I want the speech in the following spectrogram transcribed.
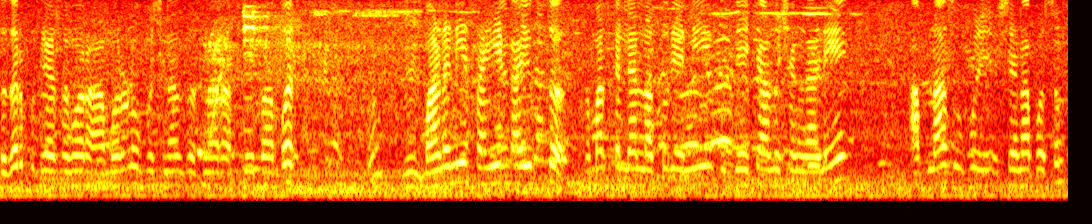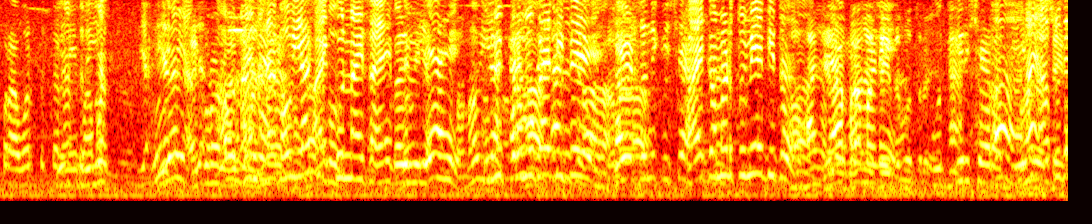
सदर पुतळ्यासमोर आमरण उपोषणात बसणार असल्याबाबत माननीय सहाय्यक आयुक्त समाज कल्याण लातूर यांनी मुद्द्याच्या अनुषंगाने आपणास उपोषणापासून परावर्त करण्याबाबत ऐकून नाही साहेब. आहे. तुम्ही प्रमुख आहे तिथे. अडचणीक विषय आहे. हायकमांड तुम्ही आहे तिथं. त्याप्रमाणे उदगीर शहरातील.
